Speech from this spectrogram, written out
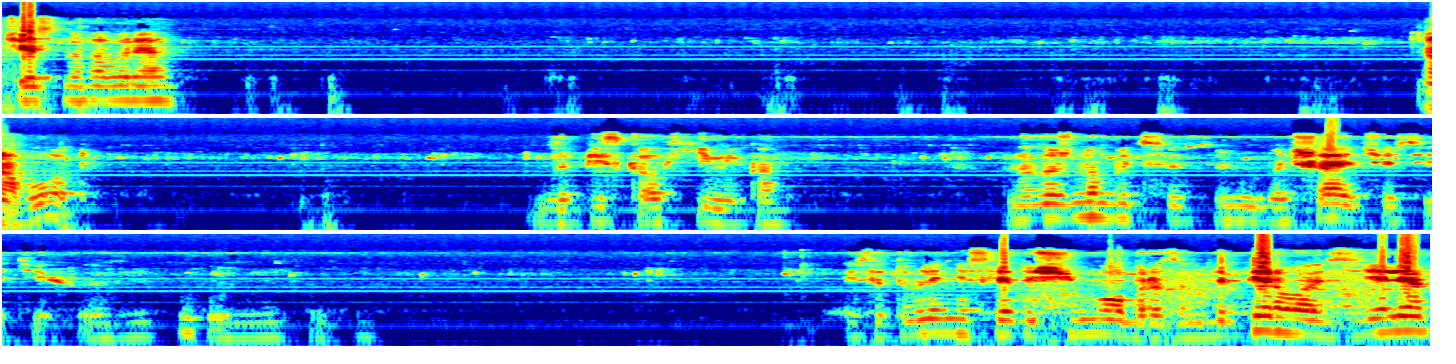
Честно говоря. А, вот. Записка алхимика. Она должна быть большая часть этих. Изготовление следующим образом. Для первого зелья...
